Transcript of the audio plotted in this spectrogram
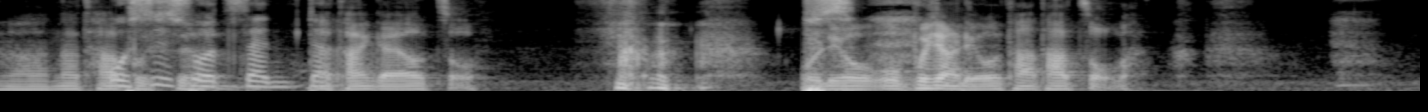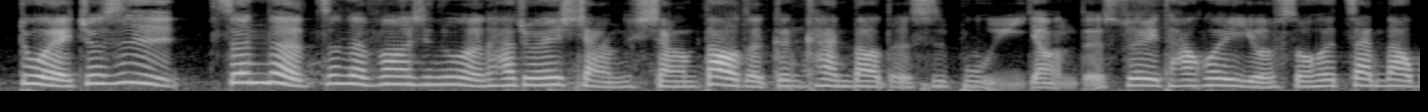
啊。那他我是说真的，他应该要走。我留，我不想留他，他走吧。对，就是真的，真的风象星座的人，他就会想想到的跟看到的是不一样的，所以他会有时候会占到，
